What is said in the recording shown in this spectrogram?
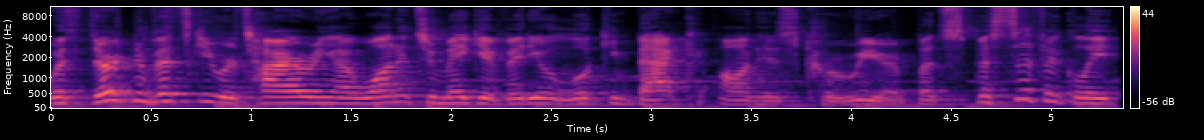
With Dirk Nowitzki retiring, I wanted to make a video looking back on his career, but specifically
